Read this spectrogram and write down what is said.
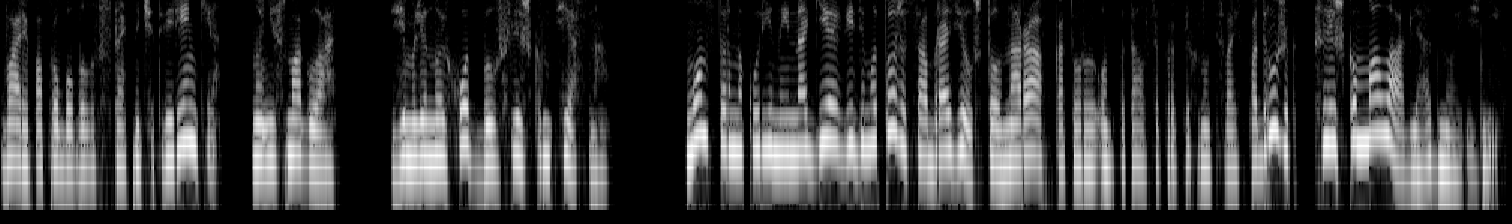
Варя попробовала встать на четвереньки, но не смогла. Земляной ход был слишком тесным. Монстр на куриной ноге, видимо, тоже сообразил, что нора, в которую он пытался пропихнуть своих подружек, слишком мала для одной из них.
